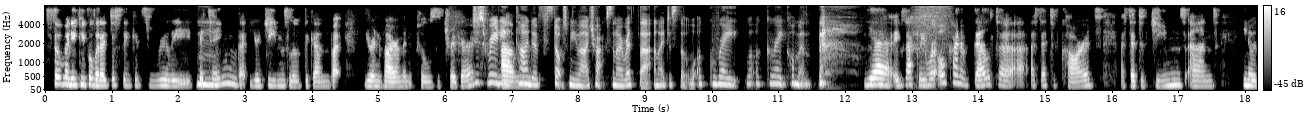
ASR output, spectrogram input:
so many people, but I just think it's really mm. fitting that your genes load the gun, but your environment pulls the trigger. It just really um, kind of stopped me in my tracks when I read that. And I just thought, what a great, what a great comment. yeah, exactly. We're all kind of dealt a, a set of cards, a set of genes, and you know,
